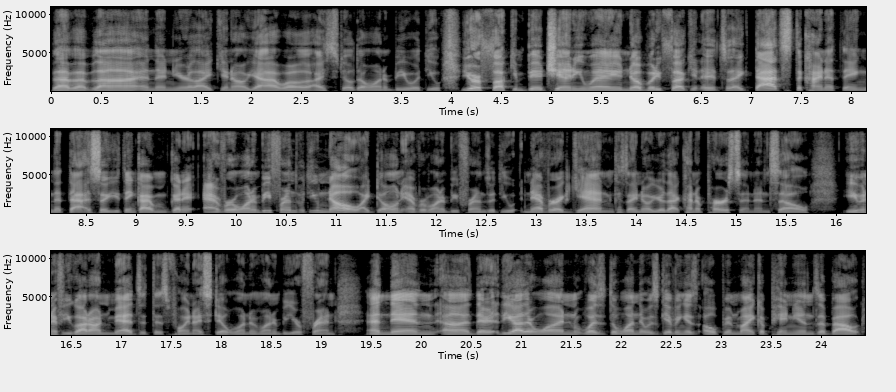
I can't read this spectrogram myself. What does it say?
blah blah blah and then you're like, you know, yeah, well, I still don't want to be with you. You're a fucking bitch anyway and nobody fucking it's like that's the kind of thing that that so you think I'm going to ever want to be friends with you? No, I don't ever want to be friends with you never again because I know you're that kind of person. And so even if you got on meds at this point, I still wouldn't want to be your friend. And then uh the the other one was the one that was giving his open mic opinions about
